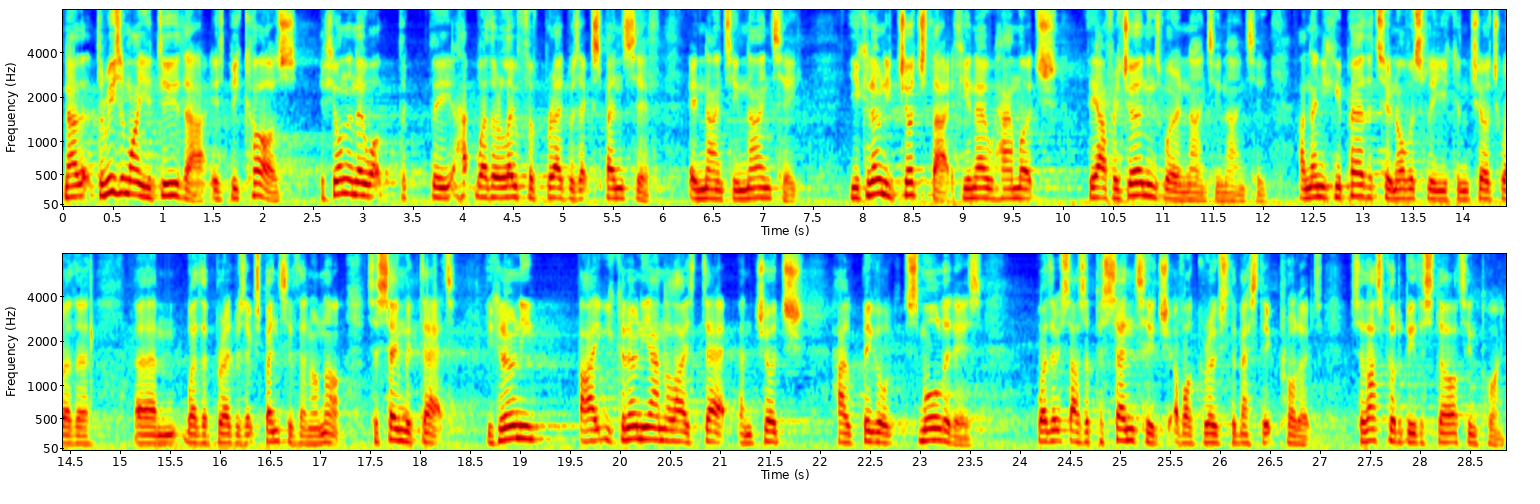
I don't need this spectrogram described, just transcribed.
Now, the reason why you do that is because if you want to know what the, the, whether a loaf of bread was expensive in 1990, you can only judge that if you know how much the average earnings were in 1990. And then you can compare the two, and obviously you can judge whether, um, whether bread was expensive then or not. It's the same with debt. You can only, you can only analyse debt and judge how big or small it is whether it's as a percentage of our gross domestic product. So that's got to be the starting point.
